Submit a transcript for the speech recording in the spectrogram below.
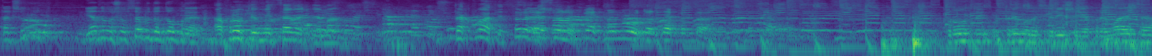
Так що тут, я думаю, що все буде добре. А фруктів місцевих нема. Так хватить, 45 45 минут одне питання. Проти утрималися, рішення приймається.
